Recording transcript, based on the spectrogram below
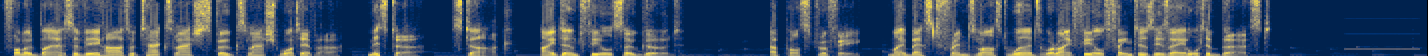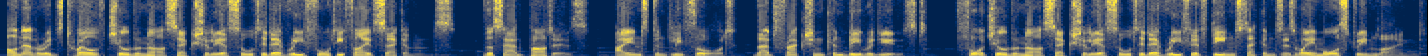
Followed by a severe heart attack slash stroke slash whatever. Mr. Stark. I don't feel so good. Apostrophe. My best friend's last words were I feel faint as his aorta burst. On average 12 children are sexually assaulted every 45 seconds. The sad part is, I instantly thought that fraction can be reduced. 4 children are sexually assaulted every 15 seconds is way more streamlined.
